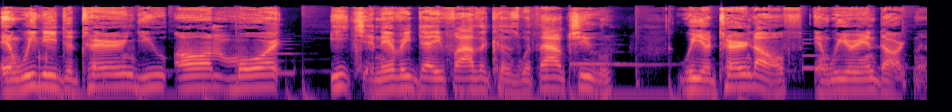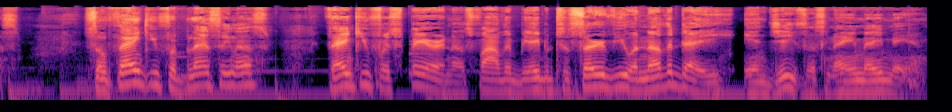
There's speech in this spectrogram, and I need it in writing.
And we need to turn you on more each and every day, Father, because without you, we are turned off and we are in darkness. So thank you for blessing us. Thank you for sparing us, Father, be able to serve you another day. In Jesus' name, amen.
